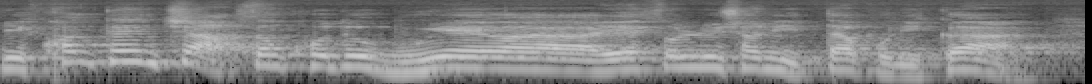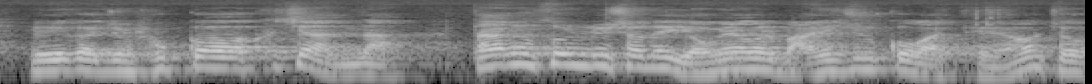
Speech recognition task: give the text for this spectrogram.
이 컨텐츠 악성 코드 무해화의 솔루션이 있다 보니까 여기가 좀 효과가 크지 않나. 다른 솔루션에 영향을 많이 줄 것 같아요. 저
